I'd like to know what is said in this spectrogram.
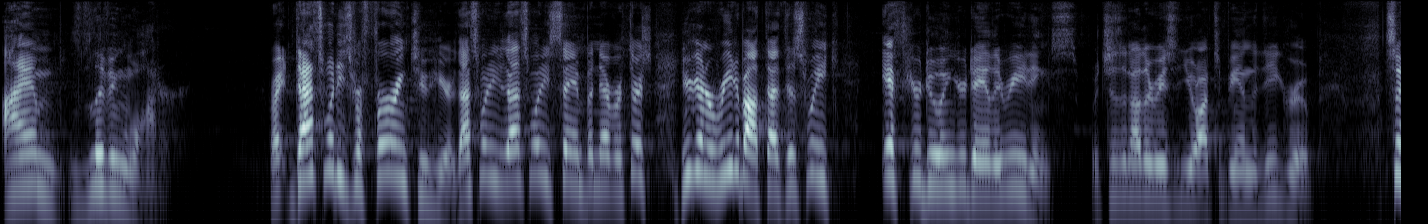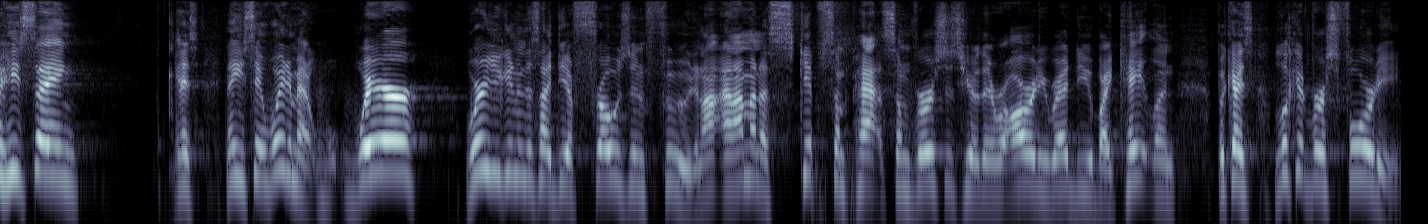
I am living water. Right? That's what he's referring to here. That's what, he, that's what he's saying, but never thirst. You're going to read about that this week if you're doing your daily readings, which is another reason you ought to be in the D group. So he's saying, guys, now you say, wait a minute, where, where are you getting this idea of frozen food? And, I, am going to skip some, pat, some verses here. They were already read to you by Caitlin. Because look at verse 40.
